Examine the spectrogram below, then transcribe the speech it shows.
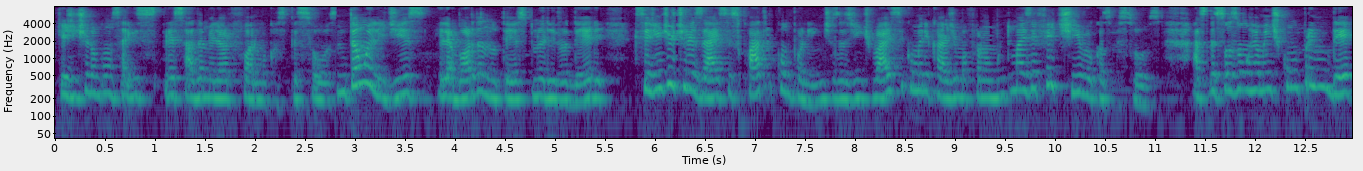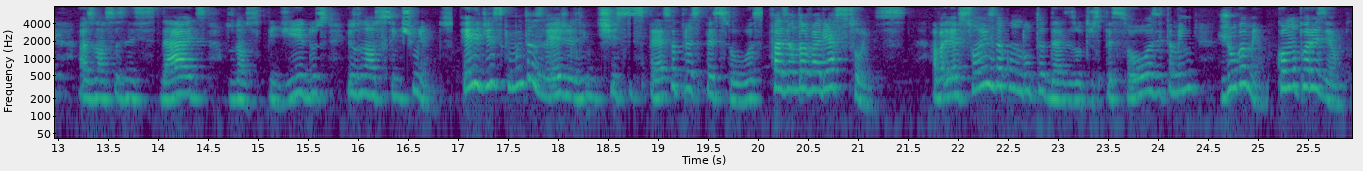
que a gente não consegue se expressar da melhor forma com as pessoas. Então ele diz, ele aborda no texto, no livro dele, que se a gente utilizar esses quatro componentes, a gente vai se comunicar de uma forma muito mais efetiva com as pessoas. As pessoas vão realmente compreender as nossas necessidades, os nossos pedidos e os nossos sentimentos. Ele diz que muitas vezes a gente se expressa para as pessoas fazendo avaliações. Avaliações da conduta das outras pessoas e também julgamento. Como, por exemplo,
